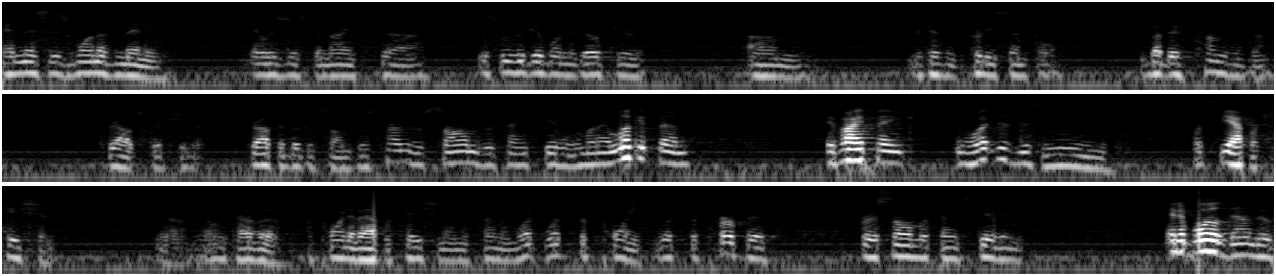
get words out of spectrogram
and this is one of many, it was just a nice, uh, this was a good one to go through. Um, because it's pretty simple. But there's tons of them throughout Scripture, throughout the book of Psalms. There's tons of Psalms of thanksgiving. And when I look at them, if I think, what does this mean? What's the application? You know, we always have a, a point of application in the sermon. What, what's the point? What's the purpose for a psalm of thanksgiving? And it boils down to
